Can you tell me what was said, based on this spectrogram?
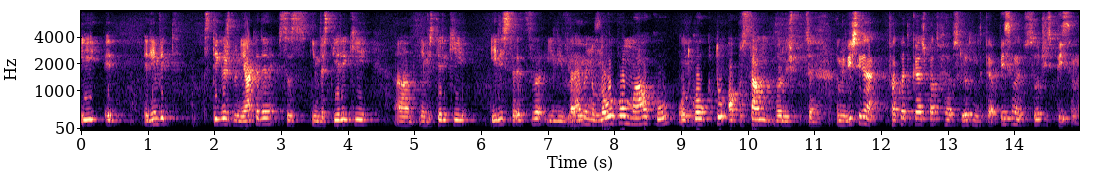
И е, един вид стигаш до някъде с инвестирайки, а, инвестирайки или средства, или време, но много по-малко, отколкото ако сам вървиш по цената. Ами виж сега, това, което казваш, Патов, е абсолютно така. Писането се учи с писане.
